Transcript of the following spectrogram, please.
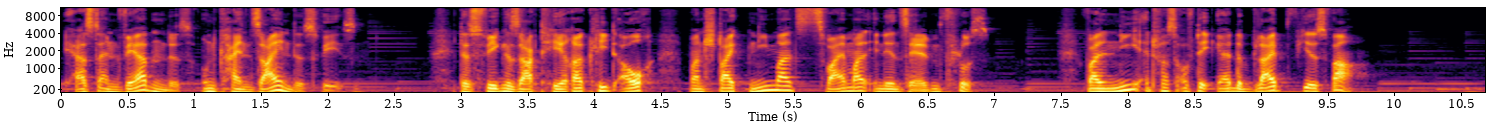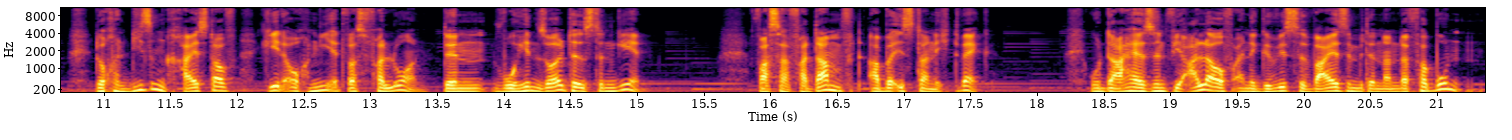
Er ist ein werdendes und kein seiendes Wesen. Deswegen sagt Heraklit auch, man steigt niemals zweimal in denselben Fluss, weil nie etwas auf der Erde bleibt, wie es war. Doch in diesem Kreislauf geht auch nie etwas verloren, denn wohin sollte es denn gehen? Wasser verdampft, aber ist da nicht weg. Und daher sind wir alle auf eine gewisse Weise miteinander verbunden.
